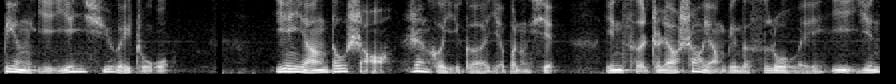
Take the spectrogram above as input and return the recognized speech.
病以阴虚为主。阴阳都少，任何一个也不能泻，因此治疗少阳病的思路为益阴。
